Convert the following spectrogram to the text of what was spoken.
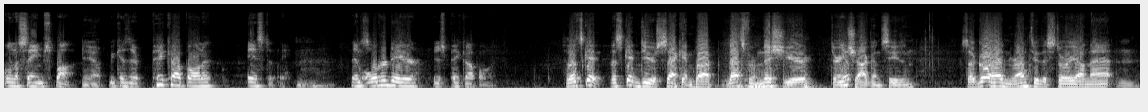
on the same spot Yeah. because they pick up on it instantly. Mm-hmm. Them older deer just pick up on it. So let's get let's get into your second buck. That's from this year during Yep. shotgun season. So go ahead and run through the story on that and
